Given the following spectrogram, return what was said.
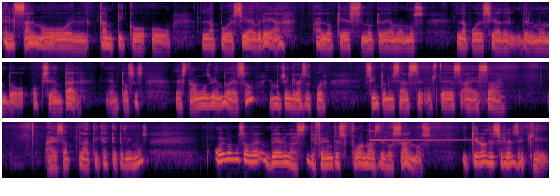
el salmo o el cántico o la poesía hebrea a lo que es lo que le llamamos la poesía del, del mundo occidental. Entonces, estamos viendo eso y muchas gracias por sintonizarse ustedes a esa, a esa plática que tuvimos. Hoy vamos a ver, las diferentes formas de los salmos y quiero decirles de que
